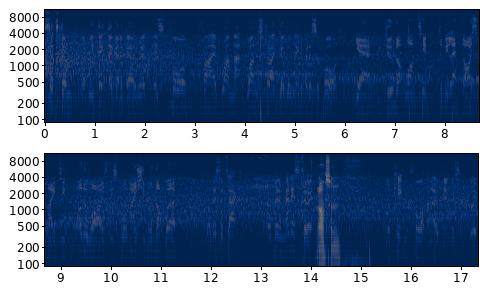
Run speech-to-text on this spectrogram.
The system that we think they're going to go with is 4-5-1. That one striker will need a bit of support. Yeah, you do not want him to be left isolated, otherwise this formation will not work. Well, this attack got a bit of menace to it. Lawson, Looking for an opening with some good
